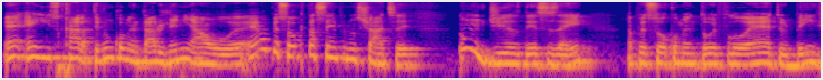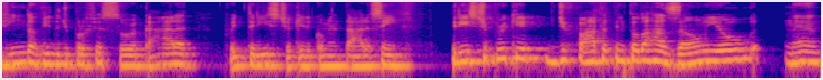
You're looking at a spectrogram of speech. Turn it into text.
É, é isso, cara. Teve um comentário genial. É uma pessoa que tá sempre nos chats aí. Um dia desses aí, a pessoa comentou e falou: Héctor, bem-vindo à vida de professor. Cara, foi triste aquele comentário. Assim, triste porque de fato tem toda a razão e eu, né,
